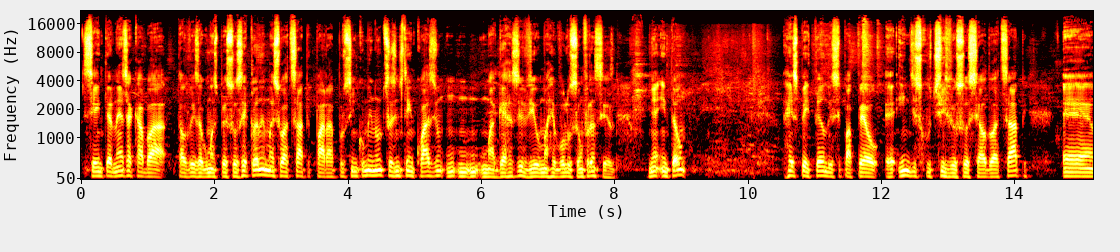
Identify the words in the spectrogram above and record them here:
se a internet acabar, talvez algumas pessoas reclamem, mas se o WhatsApp parar por cinco minutos, a gente tem quase um, um, uma guerra civil, uma revolução francesa. Né? Então, respeitando esse papel é, indiscutível social do WhatsApp, é,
